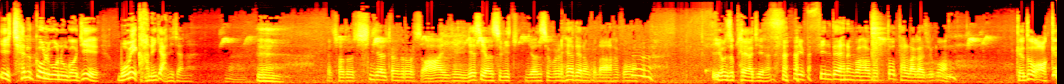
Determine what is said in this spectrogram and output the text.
이 채를 끌고 오는 거지 몸이 가는 게 아니잖아. 예. 저도 신기할 정도로 그랬어. 아, 이게, 이래서 연습이, 연습을 해야 되는구나 하고, 연습해야지. 피- 필드 하는 거 하고 또 달라가지고, 그래도 어깨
